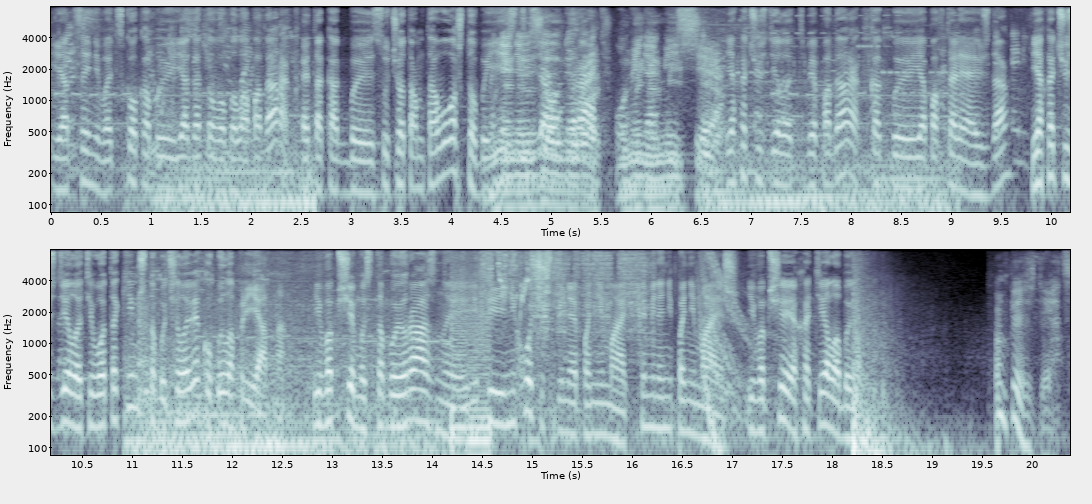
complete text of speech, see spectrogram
И оценивать, сколько бы я готова была подарок, это как бы с учетом того, чтобы Мне есть... нельзя умирать. У меня миссия. Я хочу сделать тебе подарок, как бы я повторяюсь, да? Я хочу сделать его таким, чтобы человеку было приятно. И вообще мы с тобой разные, и ты не хочешь меня понимать, ты меня не понимаешь. И вообще я хотела бы... Пиздец.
